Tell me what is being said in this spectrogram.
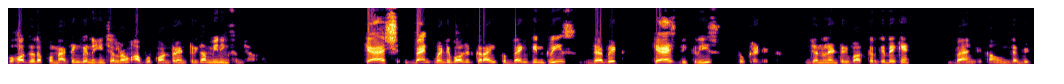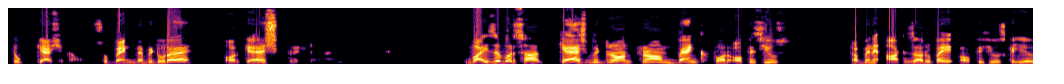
बहुत ज़्यादा फॉर्मेटिंग पे नहीं चल रहा हूँ, आपको कॉन्ट्रा एंट्री का मीनिंग समझा रहा हूँ। कैश बैंक में डिपॉजिट कराई तो bank increase debit cash decrease तो क्रेडिट जनरल एंट्री पास करके देखें, bank account debit to cash account. So, bank debit हो रहा है और कैश क्रेडिट हो रहा है। Vice versa cash withdrawn from bank for office use. अब मैंने आठ हज़ार रुपए ऑफ़िस यूज़ के लिए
